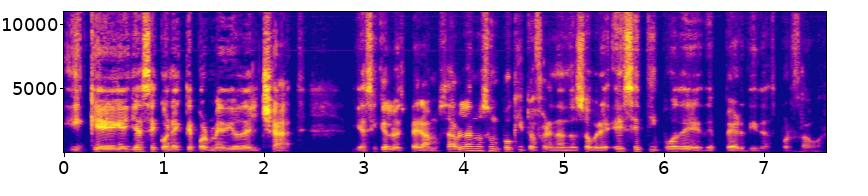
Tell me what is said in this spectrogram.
y que ella se conecte por medio del chat. Y así que lo esperamos. Háblanos un poquito, Fernando, sobre ese tipo de, pérdidas, por favor.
